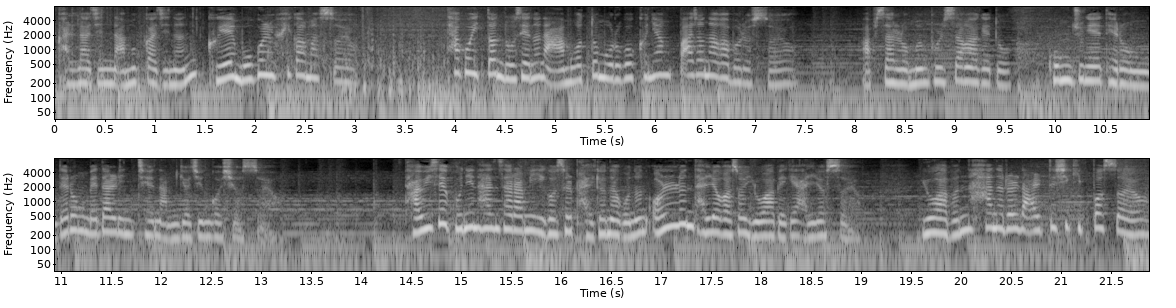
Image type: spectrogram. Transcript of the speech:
갈라진 나뭇가지는 그의 목을 휘감았어요. 타고 있던 노새는 아무것도 모르고 그냥 빠져나가 버렸어요. 압살롬은 불쌍하게도 공중에 대롱대롱 매달린 채 남겨진 것이었어요. 다윗의 군인 한 사람이 이것을 발견하고는 얼른 달려가서 요압에게 알렸어요. 요압은 하늘을 날 듯이 기뻤어요.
